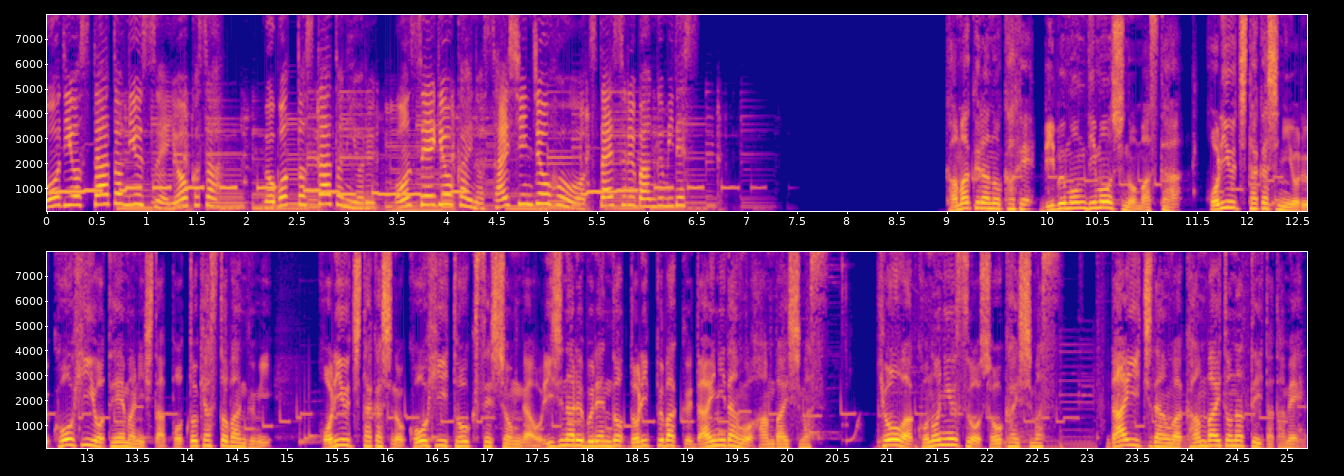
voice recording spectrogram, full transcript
オーディオスタートニュースへようこそ。ロボットスタートによる音声業界の最新情報をお伝えする番組です。鎌倉のカフェビブモンディモン酒のマスター堀内隆によるコーヒーをテーマにしたポッドキャスト番組。堀内隆のコーヒートークセッションがオリジナルブレンドドリップバッグ第2弾を販売します。今日はこのニュースを紹介します。第1弾は完売となっていたため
